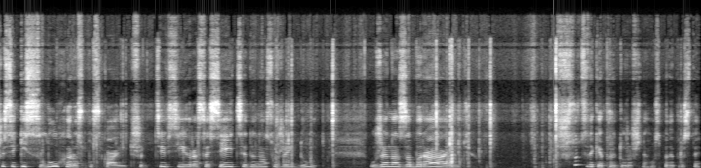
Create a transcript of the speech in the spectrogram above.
Щось якісь слухи розпускають, що ці всі расосейці до нас уже йдуть, уже нас забирають. Що це таке придурочне, господи, прости?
